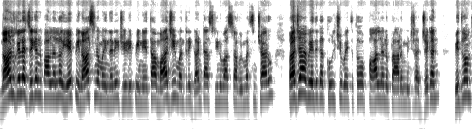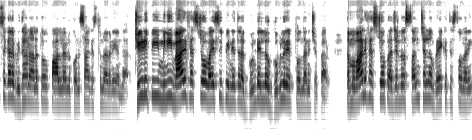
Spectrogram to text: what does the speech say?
నాలుగేళ్ళ జగన్ పాలనలో ఏపీ నాశనమైందని టీడీపీ నేత మాజీ మంత్రి గంటా శ్రీనివాసరావు విమర్శించారు. ప్రజావేదిక కూల్చివేతతో పాలనను ప్రారంభించిన జగన్ విధ్వంసకర విధానాలతో పాలనను కొనసాగిస్తున్నారని అన్నారు. టీడీపీ మినీ మేనిఫెస్టో వైసీపీ నేతల గుండెల్లో గుబులు రేపుతోందని చెప్పారు. తమ మేనిఫెస్టో ప్రజల్లో సంచలనం రేకెత్తిస్తోందని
